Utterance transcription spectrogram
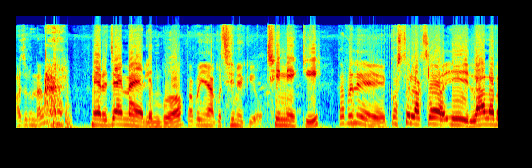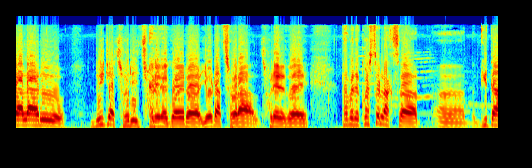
हजुर नाम? मेरो जयमाया लिम्बू हो। तपाईँ यहाँको छिमेकी हो। छिमेकी। तपाईँले कस्तो लाग्छ यी लालाबालाहरू दुईवटा छोरी छोडेर गएर एउटा छोरा छोडेर गए? तपाईँलाई कस्तो लाग्छ गीता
